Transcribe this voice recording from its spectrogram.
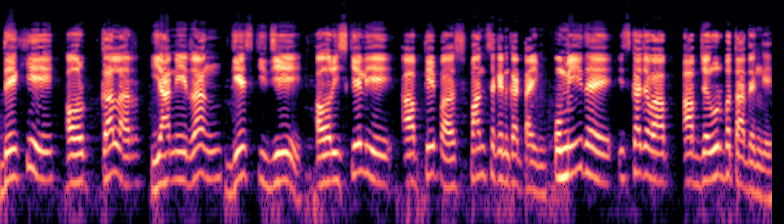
देखिए और कलर यानी रंग गेस कीजिए। और इसके लिए आपके पास पाँच सेकंड का टाइम उम्मीद है इसका जवाब आप ज़रूर बता देंगे।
